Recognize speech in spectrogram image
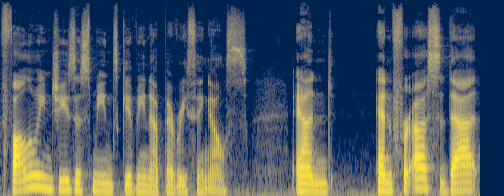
following Jesus means giving up everything else. And and for us that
